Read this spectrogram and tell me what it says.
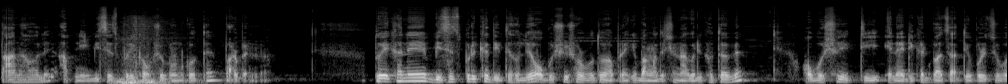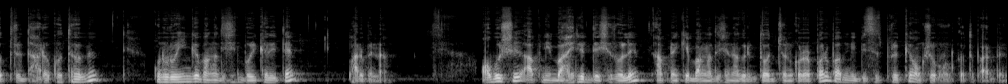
তা না হলে আপনি বিশেষ পরীক্ষা অংশগ্রহণ করতে পারবেন না। তো এখানে বিশেষ পরীক্ষা দিতে হলে অবশ্যই সর্বপ্রথম আপনাকে বাংলাদেশের নাগরিক হতে হবে। অবশ্যই একটি এনআইডি কার্ড বা জাতীয় পরিচয়পত্রের ধারক হতে হবে। কোনো রোহিঙ্গা বাংলাদেশের পরীক্ষা দিতে পারবে না। অবশ্যই আপনি বাইরের দেশের হলে আপনাকে বাংলাদেশের নাগরিকত্ব অর্জন করার পর আপনি বিশেষ পরীক্ষায় অংশগ্রহণ করতে পারবেন।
